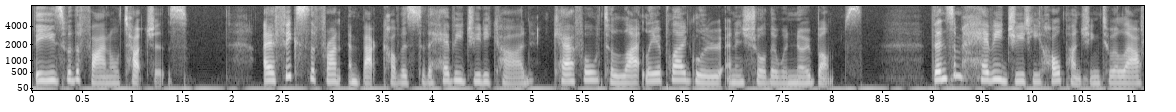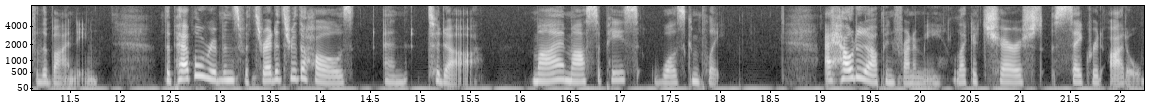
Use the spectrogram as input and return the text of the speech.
These were the final touches. I affixed the front and back covers to the heavy duty card, careful to lightly apply glue and ensure there were no bumps. Then some heavy duty hole punching to allow for the binding. The purple ribbons were threaded through the holes, and ta da! My masterpiece was complete. I held it up in front of me like a cherished sacred idol.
